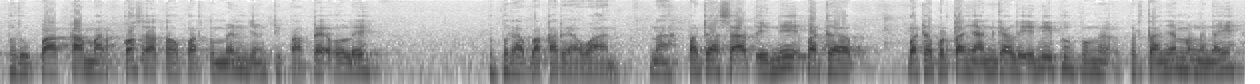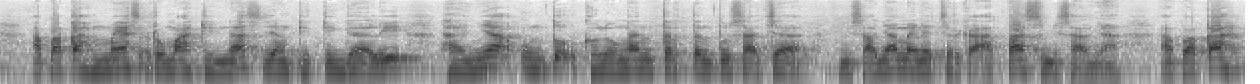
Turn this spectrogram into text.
berupa kamar kos atau apartemen yang dipakai oleh beberapa karyawan. Nah, pada saat ini pada pada pertanyaan kali ini Ibu bertanya mengenai apakah mes rumah dinas yang ditinggali hanya untuk golongan tertentu saja, misalnya manajer ke atas misalnya. Apakah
